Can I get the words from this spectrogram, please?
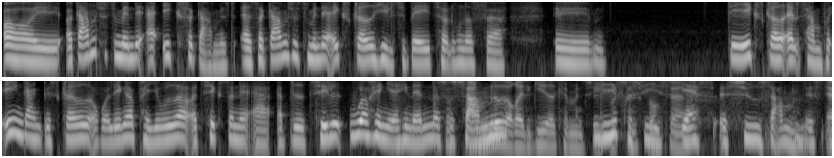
Og, øh, og Gamle Testamente er ikke så gammelt. Altså Gamle Testamente er ikke skrevet helt tilbage i 1240. Øh, det er ikke skrevet alt sammen på én gang, det er skrevet over længere perioder, og teksterne er, er blevet til uafhængigt af hinanden. Og så, så samlet, samlet og redigeret, kan man sige. Lige præcis, ja, yes, øh, syet sammen næsten.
